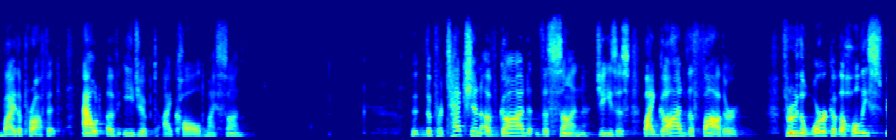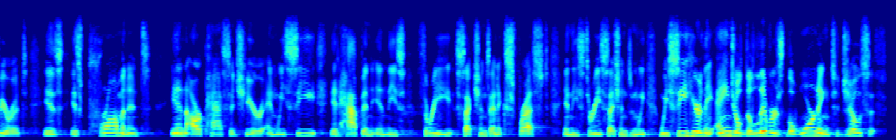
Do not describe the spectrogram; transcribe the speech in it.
by the prophet Out of Egypt I called my son. The, the protection of God the Son, Jesus, by God the Father through the work of the Holy Spirit is, is prominent in our passage here. And we see it happen in these three sections and expressed in these three sessions. And we, we see here the angel delivers the warning to Joseph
